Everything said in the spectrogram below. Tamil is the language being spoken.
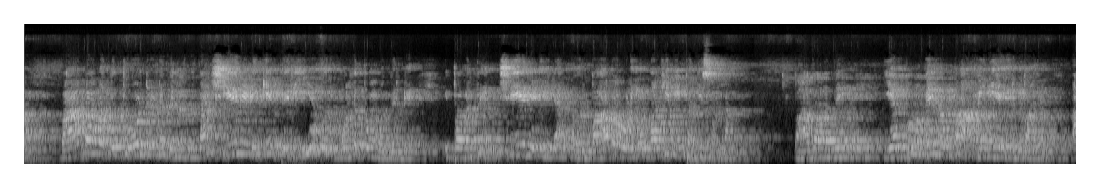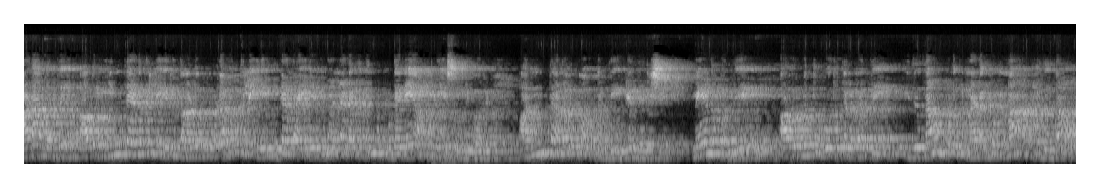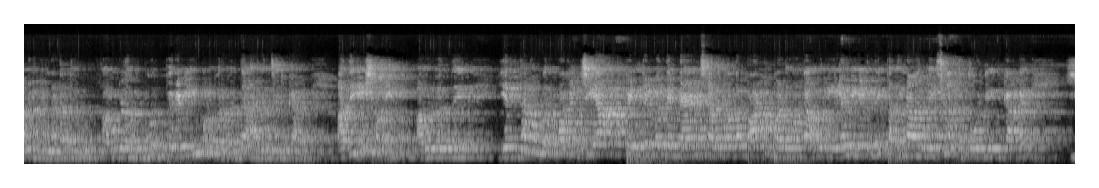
பாபா வந்து தோன்றினதுலேருந்து தான் ஷீரடிக்கே பெரிய ஒரு மகத்துவம் வந்திருக்கு. இப்போ வந்து ஷீரடியில் ஒரு பாபாவுடைய மகிமை பற்றி சொல்லலாம். பாபா வந்து எப்பவுமே ரொம்ப அமைதியாக இருப்பார். ஆனால் வந்து அவர் இந்த இடத்துல இருந்தாலும் உலகத்தில் எங்க என்ன நடக்குதுன்னு உடனே அப்படியே சொல்லுவார். அந்த அளவுக்கு அவங்க தீர்க்கதரிசி மேலும் வந்து அவர் வந்து ஒருத்தர் வந்து இதுதான் உங்களுக்கு நடக்கும்னா அதுதான் அவங்களுக்கு நடக்கும். அவங்களோட முற்பிறவியும் அவர் வந்து அறிஞ்சிருக்காரு. அதே சமயம் அவர் வந்து எத்தனை ஒரு மகிழ்ச்சியாக பெண்கள் வந்து டான்ஸ் ஆடுவாங்க பாட்டு பாடுவாங்க அவர் இளமையிலிருந்தே பதினாறு வயசுல அங்கே தோண்டியிருக்காங்க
